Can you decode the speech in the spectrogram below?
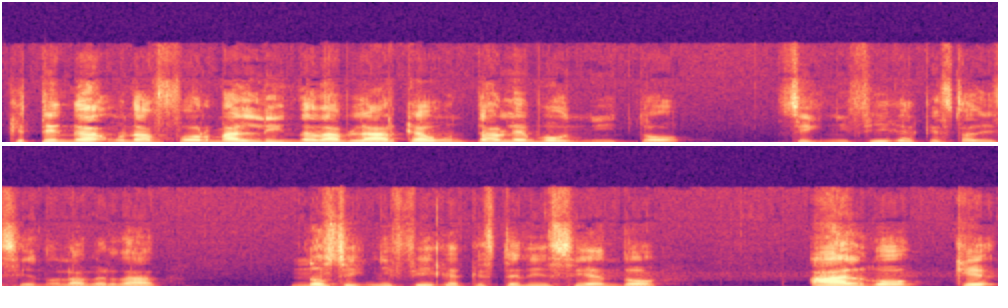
que tenga una forma linda de hablar, que aún te hable bonito, significa que está diciendo la verdad. No significa que esté diciendo algo que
